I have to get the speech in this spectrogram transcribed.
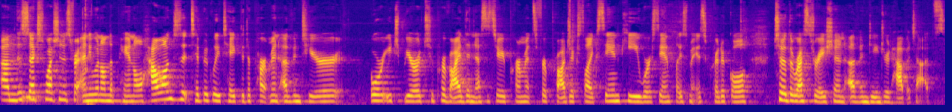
Um, this next question is for anyone on the panel. How long does it typically take the Department of Interior or each bureau to provide the necessary permits for projects like Sand Key, where sand placement is critical to the restoration of endangered habitats?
